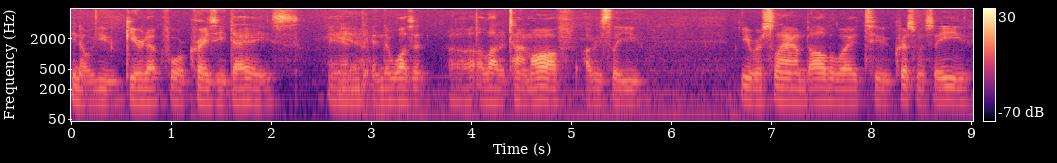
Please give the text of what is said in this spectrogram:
you know, you geared up for crazy days, and Yeah. and there wasn't uh, a lot of time off. Obviously, you you were slammed all the way to Christmas Eve.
